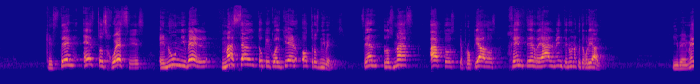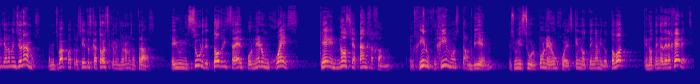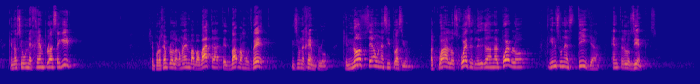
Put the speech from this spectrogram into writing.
Que estén estos jueces en un nivel más alto que cualquier otros niveles. Sean los más aptos y apropiados, gente realmente en una categoría alta. Y Behemet ya lo mencionamos, la mitzvah 414 que mencionamos atrás, que hay un isur de todo Israel, poner un juez que no sea tan jajam. El jinuj dijimos también es un isur poner un juez que no tenga midotobot, que no tenga derejeret, que no sea un ejemplo a seguir. Que por ejemplo la Gemara en Bababatra, Tetbaba Mutbet, dice un ejemplo, que no sea una situación la cual los jueces le digan al pueblo, tienes una astilla entre los dientes.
